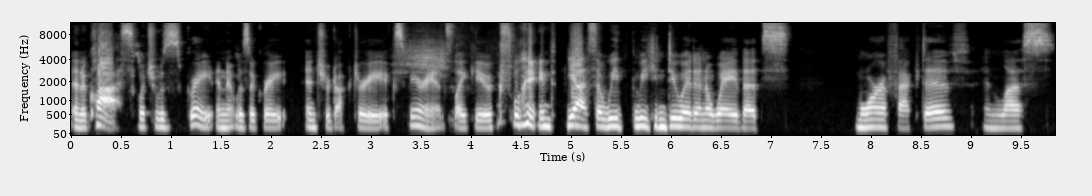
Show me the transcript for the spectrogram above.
in a class, which was great. And it was a great introductory experience, like you explained. Yeah. So we, we can do it in a way that's more effective and less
